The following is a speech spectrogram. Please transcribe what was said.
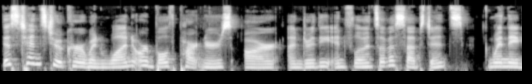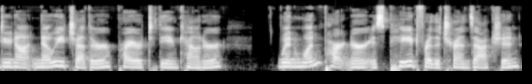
This tends to occur when one or both partners are under the influence of a substance, when they do not know each other prior to the encounter, when one partner is paid for the transaction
